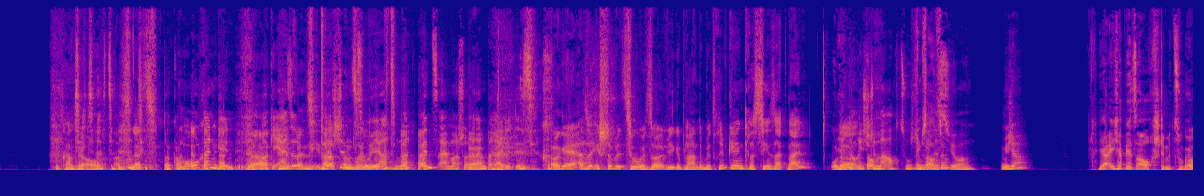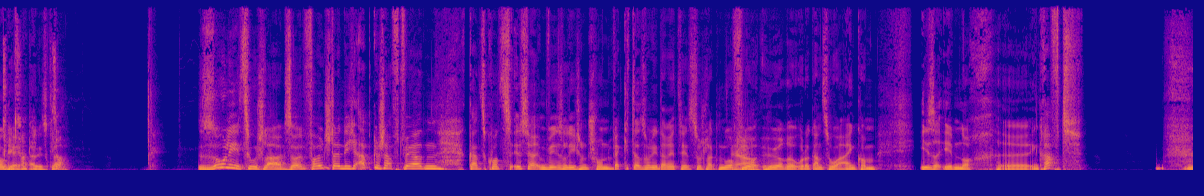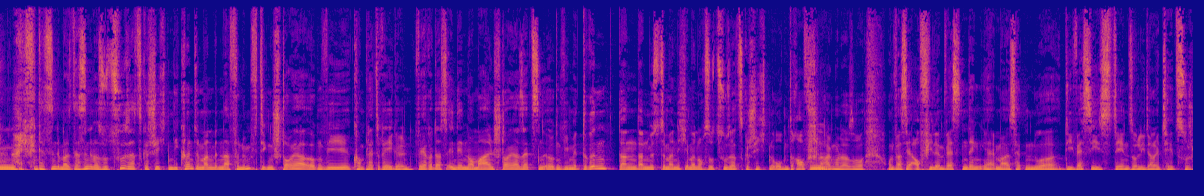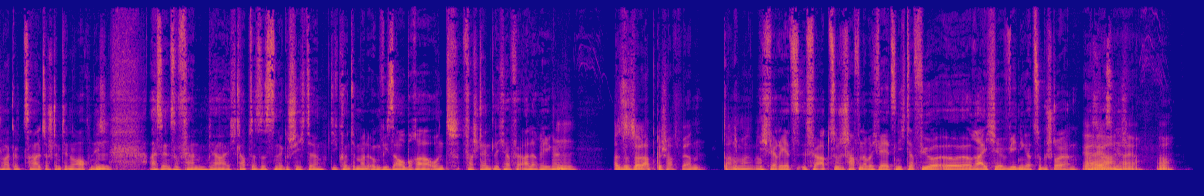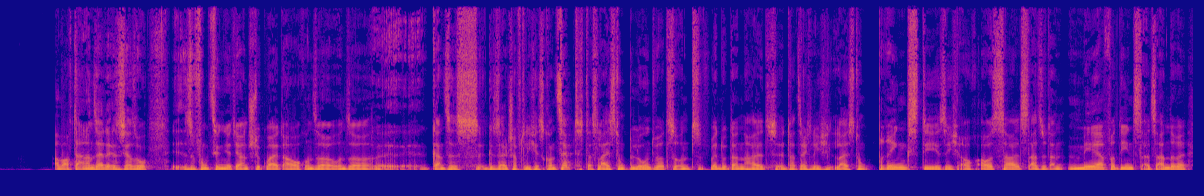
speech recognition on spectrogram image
du kannst ja auch ans Netz. Da kann man auch rangehen. Ja, okay, also wir stimmen so zu, ja, ne? wenn es einmal schon Ja. anbereitet ist. Okay, also ich stimme zu. Soll wie geplant in Betrieb gehen. Christine sagt nein. Oder ja, doch, ich stimme auch zu, wenn auch das zu? ja. Micha? Ja, ich habe jetzt auch Stimme zugeklickt. Okay, alles klar. Soli-Zuschlag soll vollständig abgeschafft werden. Ganz kurz ist ja im Wesentlichen schon weg, der Solidaritätszuschlag. Nur Ja. für höhere oder ganz hohe Einkommen ist er eben noch äh, in Kraft. Ah, Ich finde, das sind immer, das sind immer so Zusatzgeschichten, die könnte man mit einer vernünftigen Steuer irgendwie komplett regeln. Wäre das in den normalen Steuersätzen irgendwie mit drin, dann, dann müsste man nicht immer noch so Zusatzgeschichten oben draufschlagen oder so. Und was ja auch viele im Westen denken ja immer, es hätten nur die Wessis den Solidaritätszuschlag gezahlt, das stimmt ja nur auch nicht. Also insofern, ja, ich glaube, das ist eine Geschichte, die könnte man irgendwie sauberer und verständlicher für alle regeln. Also es soll abgeschafft werden. Nach. Ich wäre jetzt für abzuschaffen, aber ich wäre jetzt nicht dafür, äh, Reiche weniger zu besteuern. Ja, Also ja, ja, ja, ja. Aber auf der anderen Seite ist es ja so, so funktioniert ja ein Stück weit auch unser, unser äh, ganzes gesellschaftliches Konzept, dass Leistung belohnt wird. Und wenn du dann halt tatsächlich Leistung bringst, die sich auch auszahlst, also dann mehr verdienst als andere,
